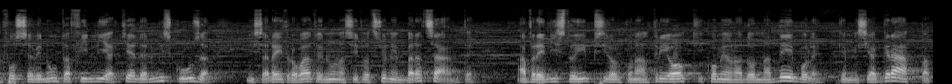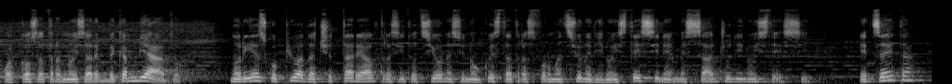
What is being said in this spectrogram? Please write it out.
fosse venuta fin lì a chiedermi scusa, mi sarei trovato in una situazione imbarazzante. Avrei visto Y con altri occhi come una donna debole, che mi si aggrappa, qualcosa tra noi sarebbe cambiato. Non riesco più ad accettare altra situazione se non questa trasformazione di noi stessi nel messaggio di noi stessi. E Z?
